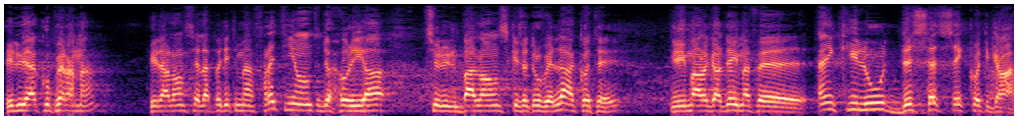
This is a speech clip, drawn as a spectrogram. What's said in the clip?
Il lui a coupé la main. Il a lancé la petite main frétillante de Huria sur une balance qui se trouvait là à côté. Et il m'a regardé, il m'a fait un kilo de côtes gras.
